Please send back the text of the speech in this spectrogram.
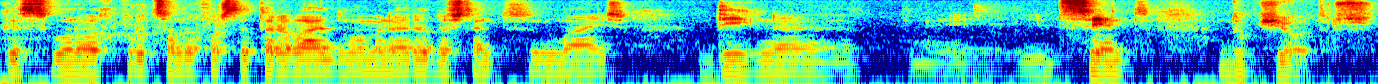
que asseguram a reprodução da força de trabalho de uma maneira bastante mais digna e, decente do que outros.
